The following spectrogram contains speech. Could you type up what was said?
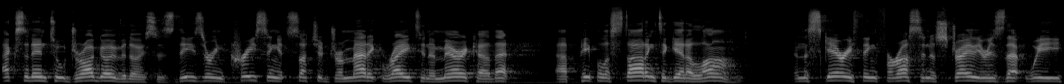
accidental drug overdoses. These are increasing at such a dramatic rate in America that uh, people are starting to get alarmed. And the scary thing for us in Australia is that we,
